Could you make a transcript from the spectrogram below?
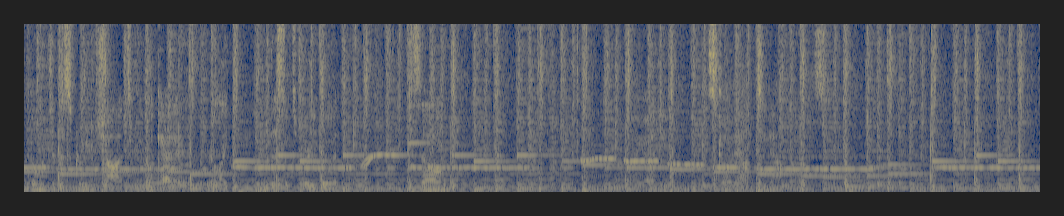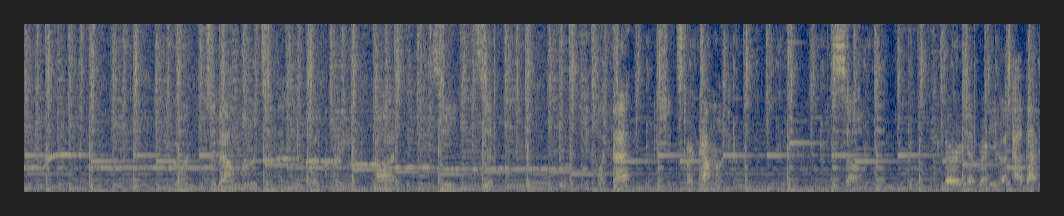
we go into the screenshots. We look at it and we're like, hmm, this looks pretty good. So downloads and then you click right here, dot z zip. You click that, it should start downloading. So you better get ready to add that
